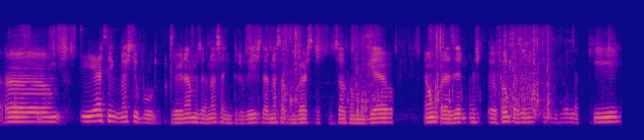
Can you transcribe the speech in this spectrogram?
Ah, e é assim que nós tipo, terminamos a nossa entrevista, a nossa conversa com o Miguel. É um prazer, nós- eh, foi um prazer nós termos ele aqui.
